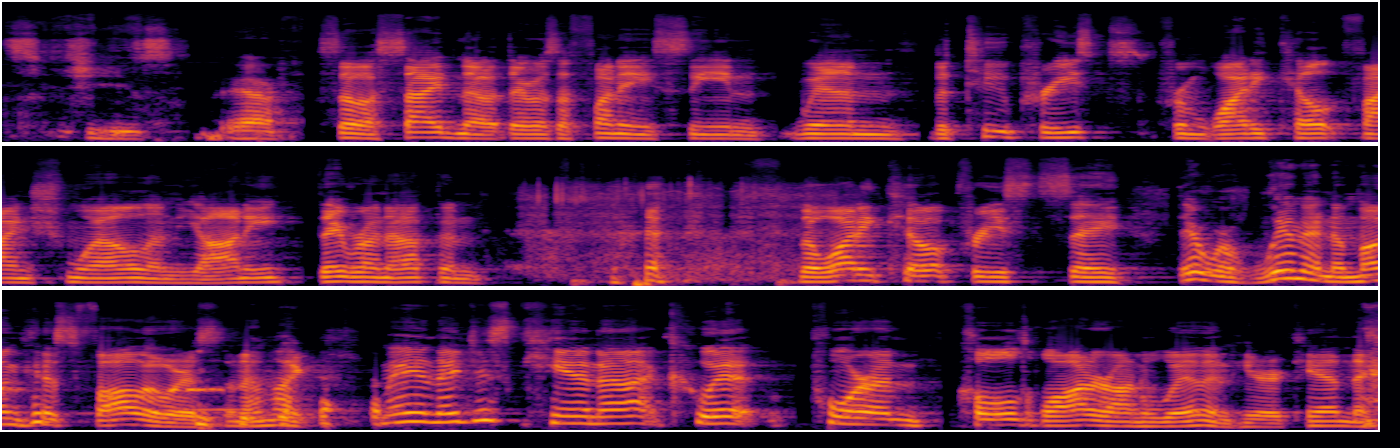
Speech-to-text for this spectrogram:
Jeez. Yeah. So, a side note, there was a funny scene when the two priests from Wadi Kilt find Shmuel and Yanni. They run up and the Wadi Kilt priests say, There were women among his followers. And I'm like, Man, they just cannot quit pouring cold water on women here, can they?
